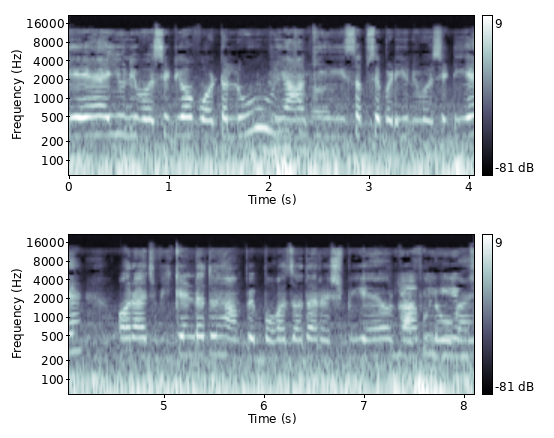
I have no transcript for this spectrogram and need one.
ये है यूनिवर्सिटी ऑफ़ वाटरलू यहाँ की सबसे बड़ी यूनिवर्सिटी है और आज वीकेंड है तो यहाँ पे बहुत ज़्यादा रश भी है और काफ़ी लोग आए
